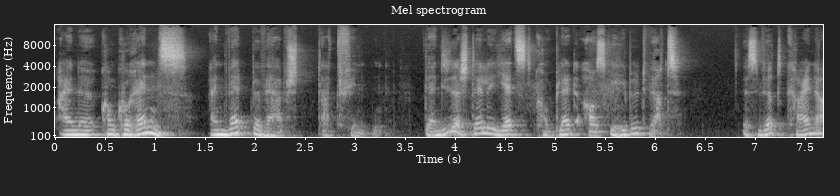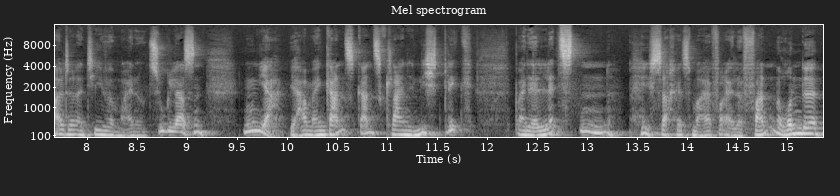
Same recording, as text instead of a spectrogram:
eine Konkurrenz, ein Wettbewerb stattfinden, der an dieser Stelle jetzt komplett ausgehebelt wird. Es wird keine alternative Meinung zugelassen. Nun ja, wir haben einen ganz, ganz kleinen Lichtblick. Bei der letzten, ich sage jetzt mal einfach Elefantenrunde,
